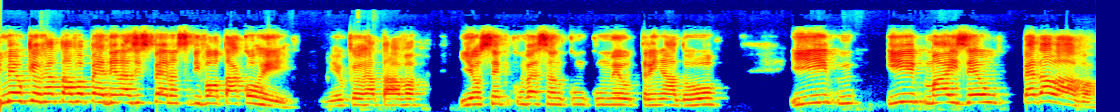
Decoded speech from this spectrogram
meio que eu já estava perdendo as esperanças de voltar a correr. Meio que eu já estava. E eu sempre conversando com o meu treinador. E, e Mas eu pedalava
